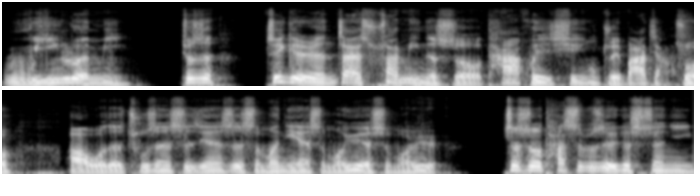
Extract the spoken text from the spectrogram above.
五音论命，就是这个人在算命的时候，他会先用嘴巴讲说，啊，我的出生时间是什么年什么月什么日，这时候他是不是有一个声音，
